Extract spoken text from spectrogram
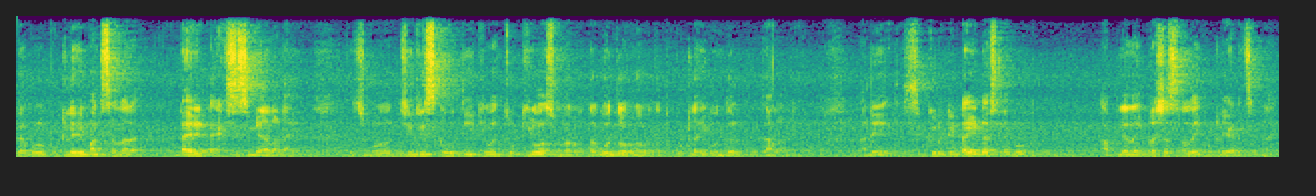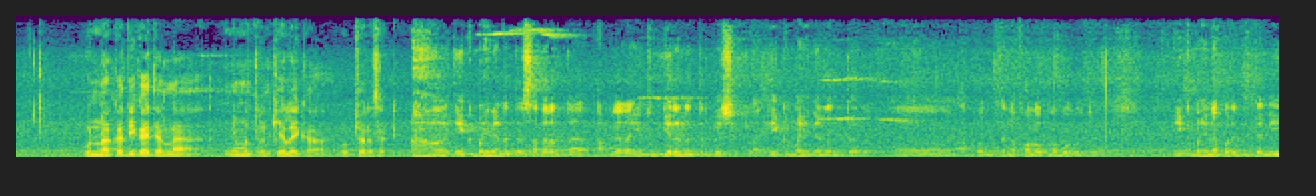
त्यामुळं कुठल्याही माणसाला डायरेक्ट ॲक्सेस मिळाला नाही. त्याच्यामुळं जी रिस्क होती किंवा जो किवास होणार होता गोंधळ होणार होता तो कुठलाही गोंधळ झाला नाही. आणि सिक्युरिटी टाईट असल्यामुळं आपल्यालाही प्रशासनालाही कुठलीही अडचण नाही. पुन्हा कधी काय त्यांना निमंत्रण केलं आहे का उपचारासाठी? एक महिन्यानंतर साधारणतः आपल्याला इथून गेल्यानंतर पेशंटला एक महिन्यानंतर आपण त्यांना फॉलोअपला बोलवतो. एक महिन्यापर्यंत त्यांनी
